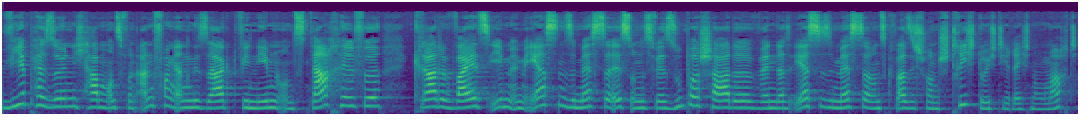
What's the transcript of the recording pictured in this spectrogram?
Wir persönlich haben uns von Anfang an gesagt, wir nehmen uns Nachhilfe, gerade weil es eben im ersten Semester ist und es wäre super schade, wenn das erste Semester uns quasi schon einen Strich durch die Rechnung macht.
